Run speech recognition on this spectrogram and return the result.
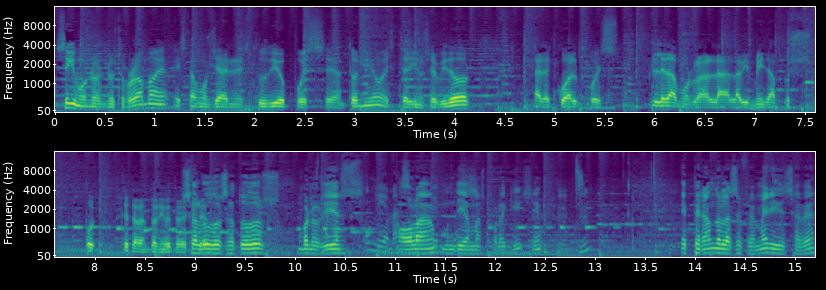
Seguimos en nuestro programa, estamos ya en el estudio, pues eh, Antonio, este y un servidor, al cual pues le damos la, la- la bienvenida. Pues, pues, ¿qué tal Antonio? ¿Qué tal? Saludos a todos, buenos días. Un día más, Hola, un día más por aquí, sí. Esperando las efemérides, a ver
